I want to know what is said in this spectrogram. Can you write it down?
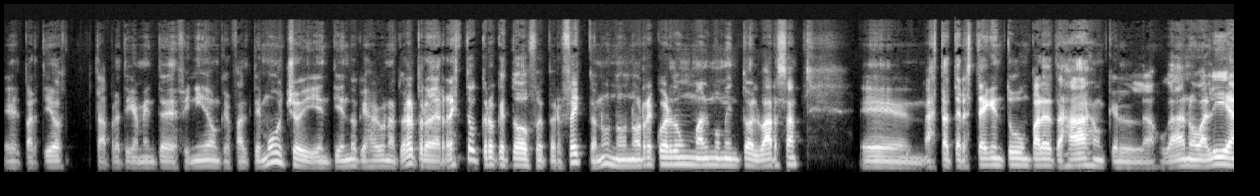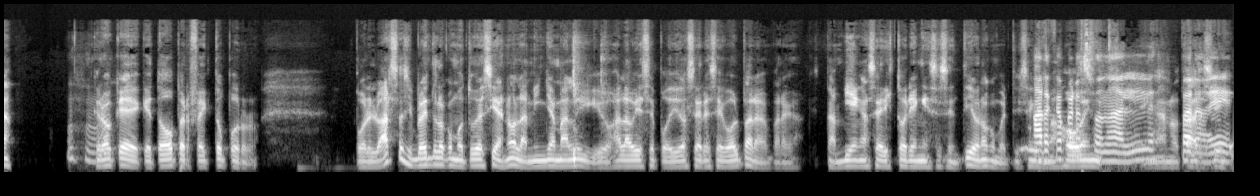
el partido está prácticamente definido, aunque falte mucho, y entiendo que es algo natural, pero de resto creo que todo fue perfecto, ¿no? No, no recuerdo un mal momento del Barça. Eh, hasta Ter Stegen tuvo un par de tajadas, aunque la jugada no valía. Creo que, todo perfecto por, por el Barça, simplemente lo como tú decías, ¿no? La Minja Mal y ojalá hubiese podido hacer ese gol para, para también hacer historia en ese sentido, ¿no? Convertirse en más personal para él.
